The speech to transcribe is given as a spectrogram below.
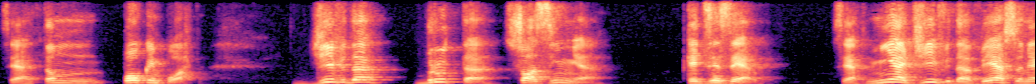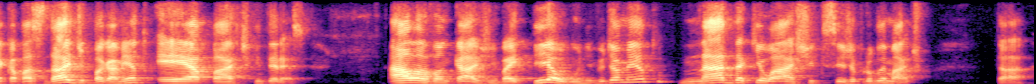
certo? Então, pouco importa. Dívida bruta sozinha quer dizer zero certo? Minha dívida versus a minha capacidade de pagamento é a parte que interessa. A alavancagem vai ter algum nível de aumento, nada que eu ache que seja problemático, tá?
